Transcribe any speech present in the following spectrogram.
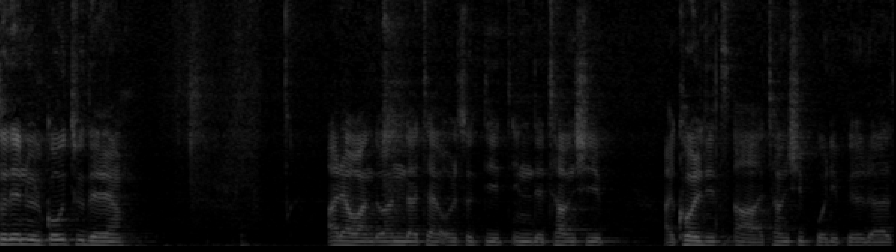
so then we'll go to the other one, the one that I also did in the township. I called it uh, Township Bodybuilders.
